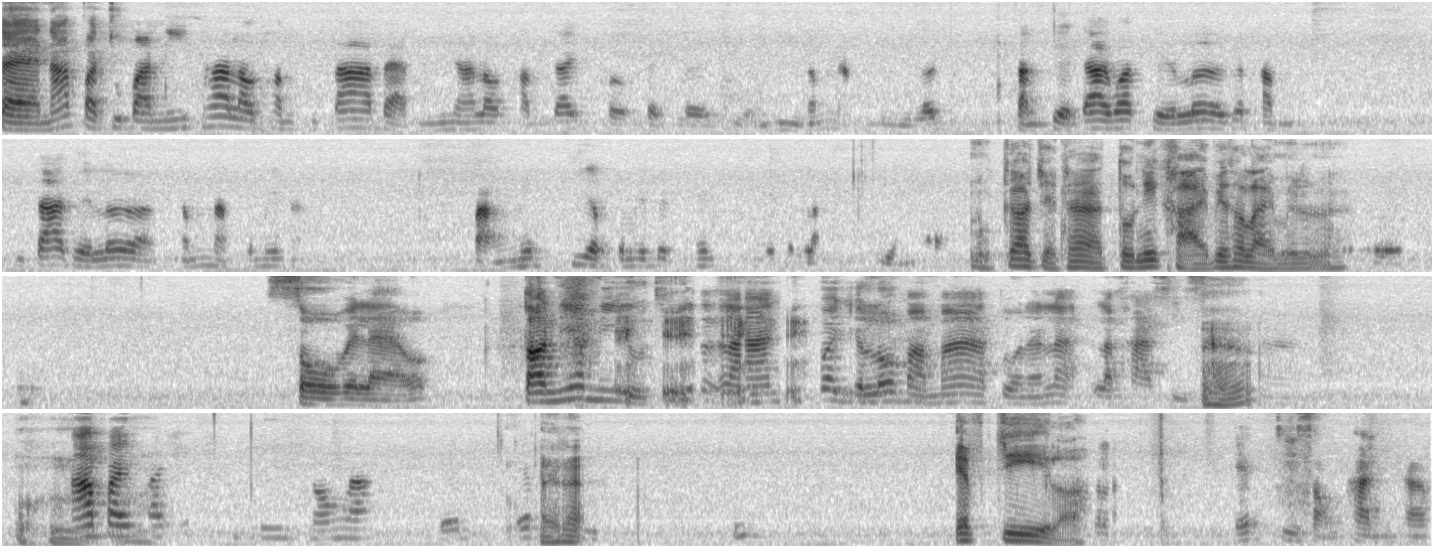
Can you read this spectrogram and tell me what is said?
แต่ณปัจจุบันนี้ถ้าเราทำกีตาร์แบบนี้นะ เราทำได้เพอร์เฟกเลยเสียงดีน้ำหนักดีแล้วสังเกตได้ว่าเทเลอร์ก็ทำกีตาร์เทเลอร์ น้ำหนักก็ไม่หนัก ฝังมุกเทียบก็ไม่ได้ไม่ไม่เป็นหลักเสียงออกเก้าเจ็ดห้าตัวนี้ขายไปเท่าไหร่ไม่รู้นะ โซไปแล้ว ตอนนี้มีอยู่ที่ร้านก็เยลโล่มาม่าตัวนั้นแหละราคาสี่สิบอ่าอื้อหืออะไปไปน้องรักเป็นอะไรนะ FG เหรอ FG สองพันครับ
